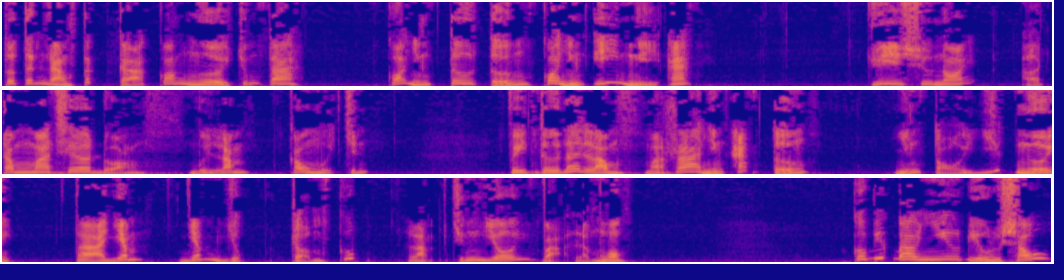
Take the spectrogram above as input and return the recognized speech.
Tôi tin rằng tất cả con người chúng ta có những tư tưởng, có những ý nghĩ ác. Chúa Giêsu nói ở trong Matthew đoạn 15 câu 19. Vì từ nơi lòng mà ra những ác tưởng, những tội giết người, tà dâm, dâm dục, trộm cướp, làm chứng dối và lộng ngôn. Có biết bao nhiêu điều xấu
